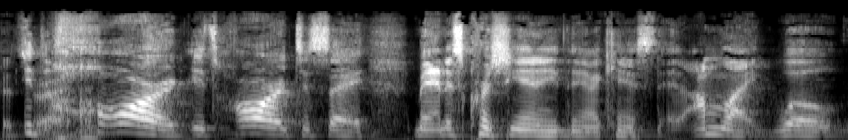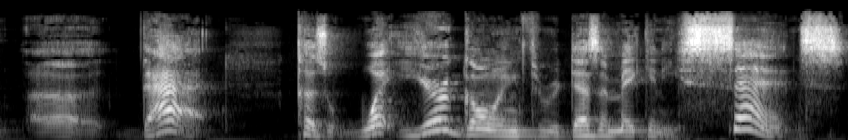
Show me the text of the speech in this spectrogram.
it's right. hard. It's hard to say, man, it's Christianity thing I can't stand. I'm like, well, uh, that, because what you're going through doesn't make any sense.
